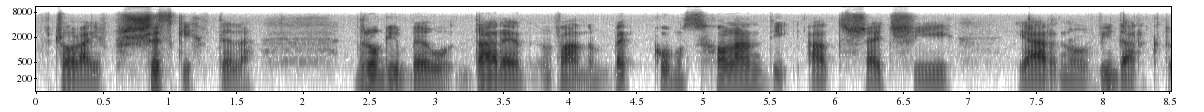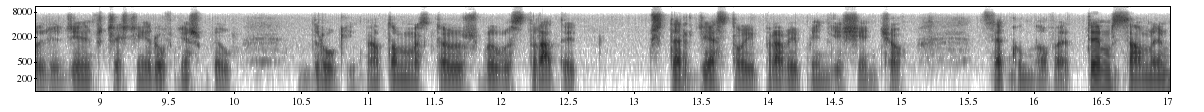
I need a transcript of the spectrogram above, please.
wczoraj wszystkich w tyle. Drugi był Darren van Beckum z Holandii, a trzeci Jarno Widar, który dzień wcześniej również był drugi. Natomiast to już były straty 40 i prawie 50 sekundowe. Tym samym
